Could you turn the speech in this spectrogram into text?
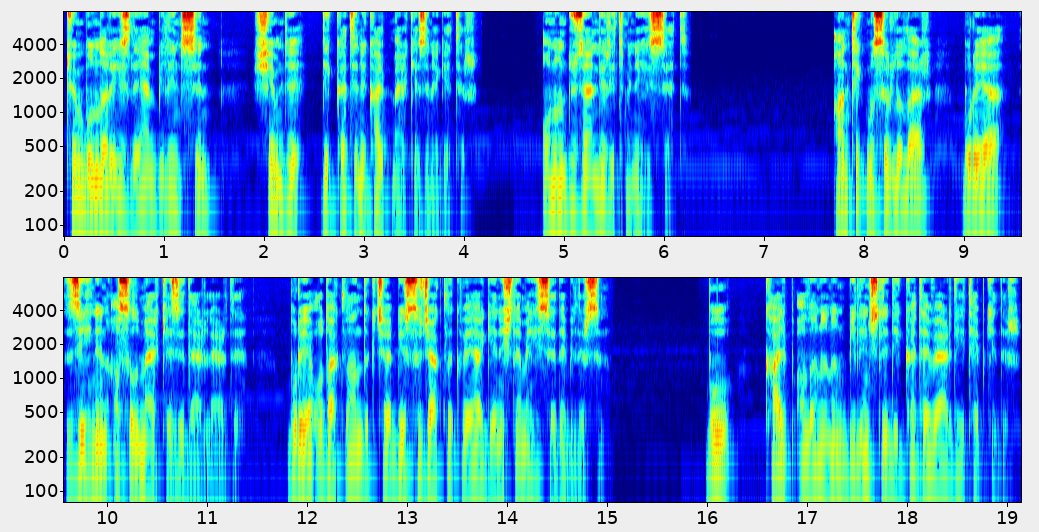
tüm bunları izleyen bilinçsin, şimdi dikkatini kalp merkezine getir. Onun düzenli ritmini hisset. Antik Mısırlılar buraya zihnin asıl merkezi derlerdi. Buraya odaklandıkça bir sıcaklık veya genişleme hissedebilirsin. Bu, kalp alanının bilinçli dikkate verdiği tepkidir.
